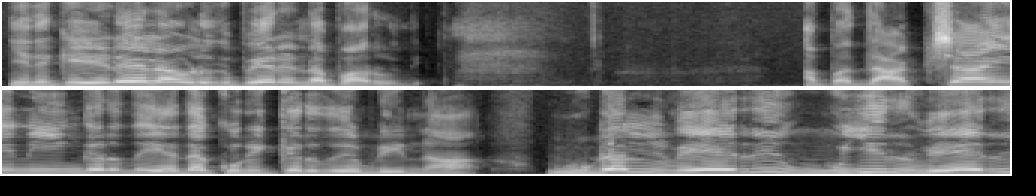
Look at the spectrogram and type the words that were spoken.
இதுக்கு இடையில் அவளுக்கு பேர் என்ன பார்வதி? அப்போ தாக்ஷாயினிங்கிறது எதை குறிக்கிறது அப்படின்னா உடல் வேறு உயிர் வேறு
